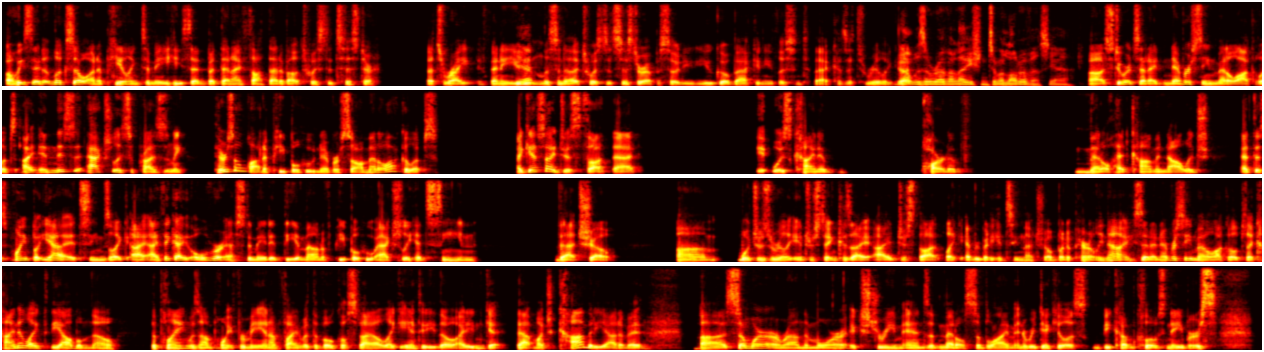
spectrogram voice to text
Oh, he said, it looks so unappealing to me. He said, but then I thought that about Twisted Sister. That's right. If any of you yep. didn't listen to that Twisted Sister episode, you, you go back and you listen to that because it's really good. That was a revelation to a lot of us, yeah. Uh, Stuart said, I'd never seen Metalocalypse. I, and this actually surprises me. There's a lot of people who never saw Metalocalypse. I guess I just thought that it was kind of part of metalhead common knowledge at this point. But yeah, it seems like I, I think I overestimated the amount of people who actually had seen that show. Um, which was really interesting because I, I just thought like everybody had seen that show, but apparently not. He said, I never seen Metalocalypse. I kind of liked the album though. The playing was on point for me, and I'm fine with the vocal style. Like Anthony, though, I didn't get that much comedy out of it. Uh, somewhere around the more extreme ends of metal, sublime, and ridiculous become close neighbors.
